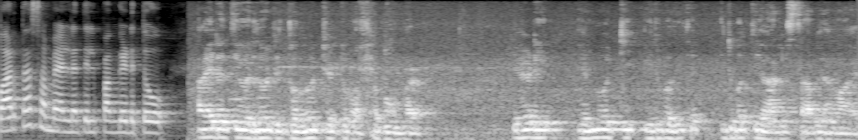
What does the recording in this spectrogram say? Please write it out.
വാർത്താ സമ്മേളനത്തിൽ പങ്കെടുത്തു. ആയിരത്തി ഒരുന്നൂറ്റി തൊണ്ണൂറ്റിയെട്ട് വർഷം മുമ്പ് എ ഡി എണ്ണൂറ്റി ഇരുപത് ഇരുപത്തിയാറിൽ സ്ഥാപിതമായ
